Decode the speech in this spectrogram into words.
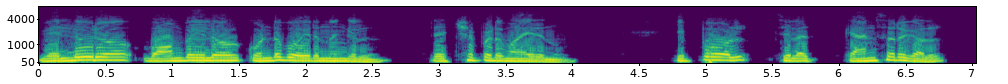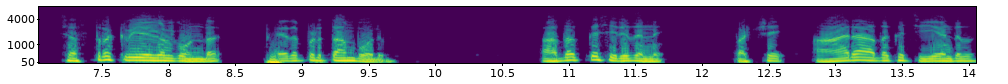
വെല്ലൂരോ ബോംബെയിലോ കൊണ്ടുപോയിരുന്നെങ്കിൽ രക്ഷപ്പെടുമായിരുന്നു. ഇപ്പോൾ ചില ക്യാൻസറുകൾ ശസ്ത്രക്രിയകൾ കൊണ്ട് ഭേദപ്പെടുത്താൻ പോലും. അതൊക്കെ ശരി തന്നെ. പക്ഷെ ആരാ അതൊക്കെ ചെയ്യേണ്ടത്?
